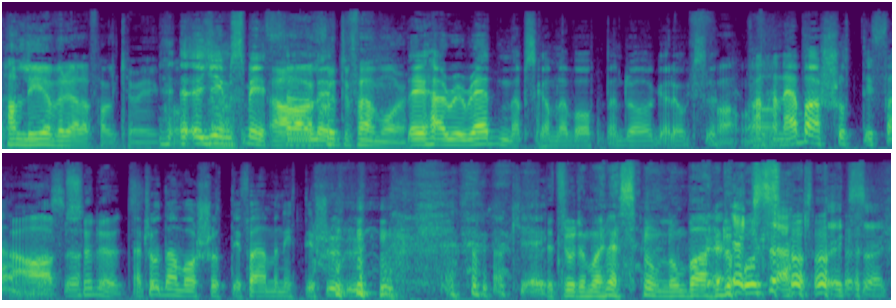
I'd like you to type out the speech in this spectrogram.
Han lever i alla fall kan vi konstatera. Jim Smith, Ja, härligt. 75 år. Det är Harry Redknaps gamla vapendragare också. Fan, Fan, ja. han är bara 75 Ja, alltså. absolut. Jag trodde han var 75 97. Okej. Det trodde man nästan om Lombardo också. Exakt, exakt.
